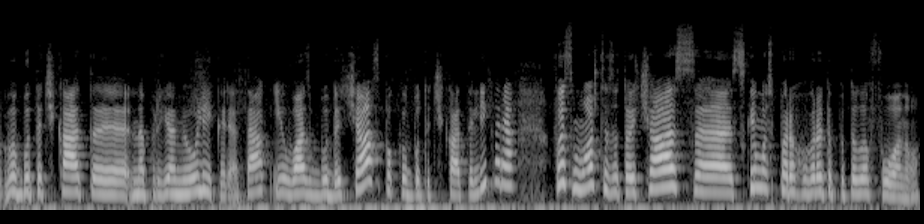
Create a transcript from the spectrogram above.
ви будете чекати на прийомі у лікаря, так, і у вас буде час, поки ви будете чекати лікаря, ви зможете за той час е, з кимось переговорити по телефону,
